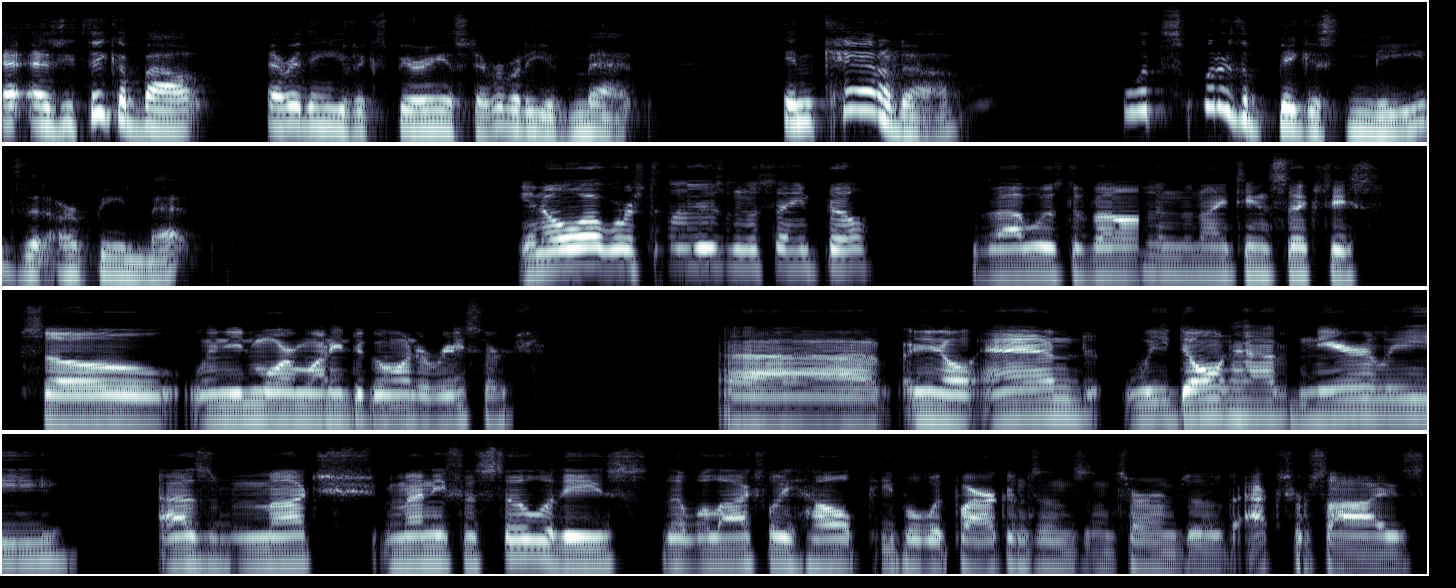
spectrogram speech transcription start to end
as you think about everything you've experienced everybody you've met in canada What's what are the biggest needs that aren't being met? You know what? We're still using the same pill that was developed in the 1960s. So we need more money to go into research. Uh, you know, and we don't have nearly as much many facilities that will actually help people with Parkinson's in terms of exercise.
